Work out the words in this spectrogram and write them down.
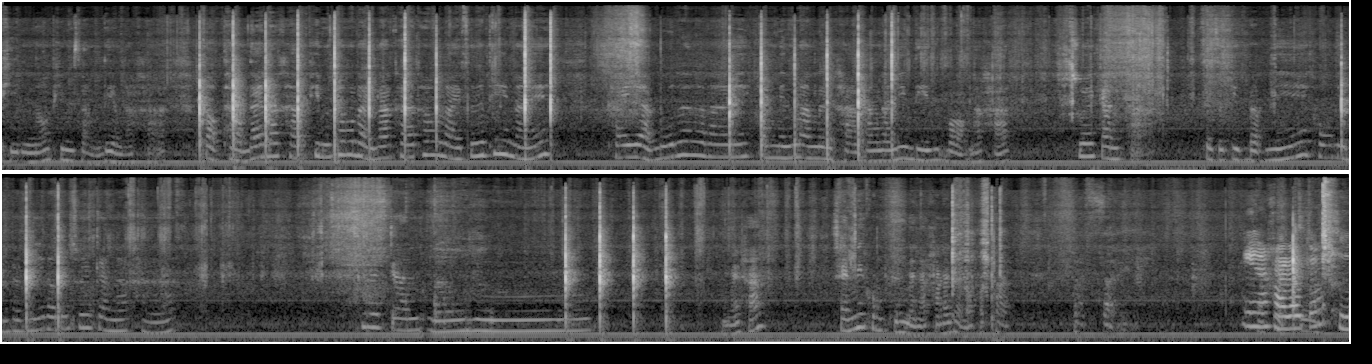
พิมพ์เนาะพิมพ์สามเหลี่ยมนะคะ สอบถามได้นะคะ พิมพ์เท่าไหร่ราคาเท่าไหร่ซื้อที่ไหน ใครอยากรู้เรื่องอะไรคอมเมนต์มาเลยค่ะทางร้านยินดีบอกนะคะ ช่วยกันค่ะ เศรษฐกิจแบบนี้โควิดแบบนี้เราต้องช่วยกันนะคะ ช่วยกันเราอยู่เห็นไหมคะใช้มีดคมๆหน่อยนะคะ แล้วเดี๋ยวเราก็ตัดตัดใส่นี่นะคะ เราต้องคือ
